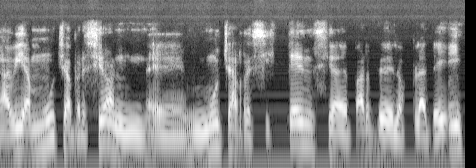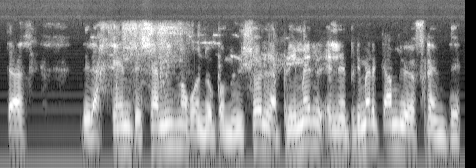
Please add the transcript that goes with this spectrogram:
Había mucha presión, mucha resistencia de parte de los plateístas, de la gente, ya mismo cuando comenzó en, la primer, en el primer cambio de frente,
